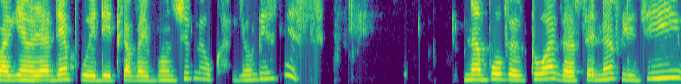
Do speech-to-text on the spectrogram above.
pa gen jardin pour aider travail bon Dieu, mais ou ka gen un business. Dans Proverbe 3, verset 9, il dit,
